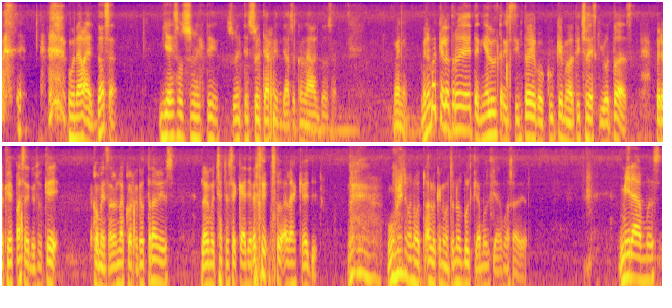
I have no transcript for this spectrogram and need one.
una baldosa. Y eso suelte, suelte, suelte arrendazo con la baldosa. Bueno, menos mal que el otro tenía el ultra instinto de Goku que mejor dicho se esquivó todas. Pero qué pasa en eso que comenzaron a correr otra vez. Los muchachos se cayeron en toda la calle. Bueno, a, lo que nosotros nos volteamos y vamos a ver. Miramos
